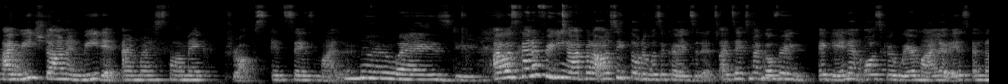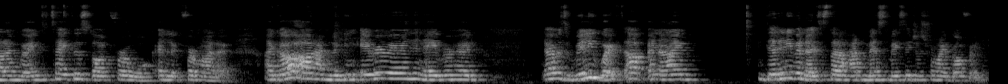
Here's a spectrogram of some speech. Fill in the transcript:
I reach down and read it, and my stomach drops. It says Milo. No ways, dude. I was kind of freaking out, but I honestly thought it was a coincidence. I text my girlfriend again and ask her where Milo is and that I'm going to take this dog for a walk and look for Milo. I go out, I'm looking everywhere in the neighborhood. I was really worked up and I didn't even notice that I had missed messages from my girlfriend.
